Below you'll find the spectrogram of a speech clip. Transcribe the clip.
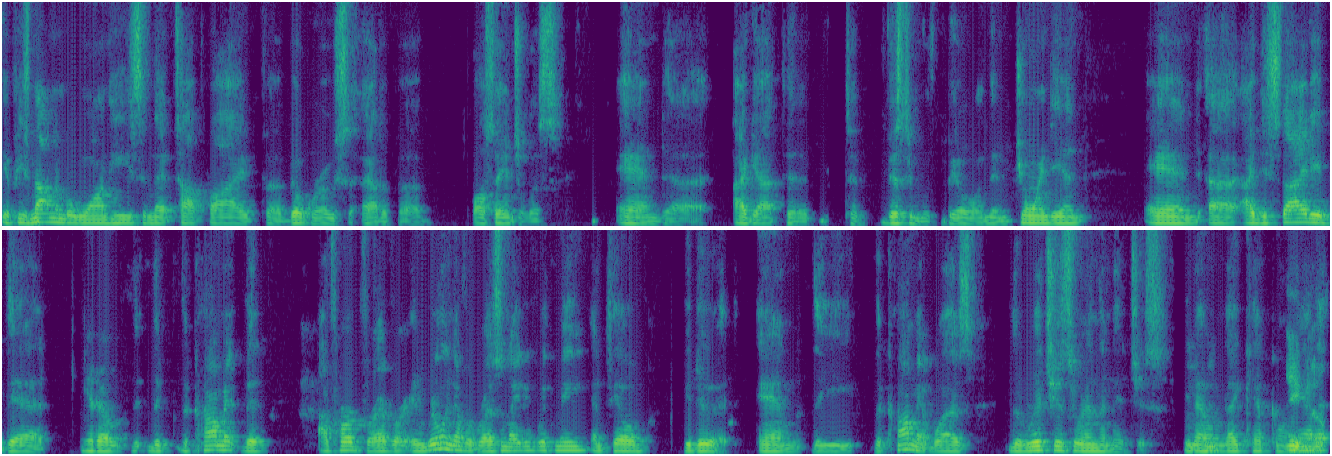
if he's not number one, he's in that top five. Uh, Bill Gross out of uh, Los Angeles, and uh, I got to to visit him with Bill, and then joined in, and uh, I decided that you know the, the the comment that I've heard forever, and really never resonated with me until you do it, and the the comment was the riches are in the niches, you know, Mhm. and they kept going, yeah, go. that,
